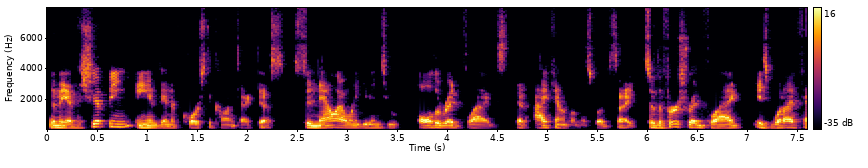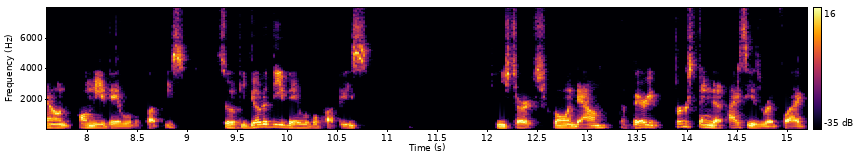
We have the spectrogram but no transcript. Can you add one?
Then they have the shipping and then, of course, the contact us. So now I want to get into all the red flags that I found on this website. So the first red flag is what I found on the available puppies. So if you go to the available puppies and you start scrolling down, the very first thing that I see as a red flag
